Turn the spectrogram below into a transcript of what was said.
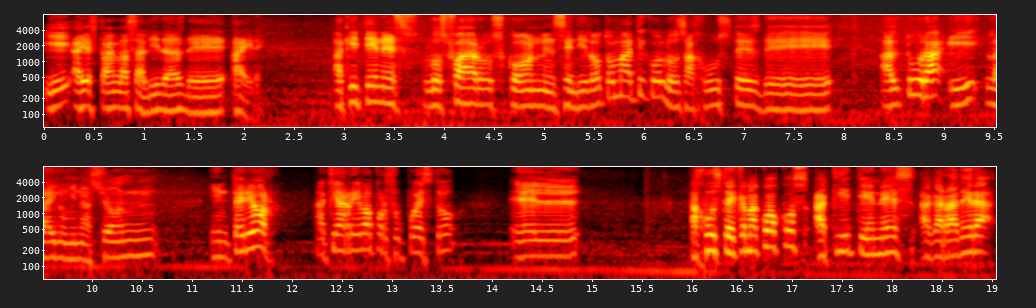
Y ahí están las salidas de aire. Aquí tienes los faros con encendido automático, los ajustes de altura y la iluminación interior. Aquí arriba, por supuesto, el ajuste de quemacocos. Aquí tienes agarradera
